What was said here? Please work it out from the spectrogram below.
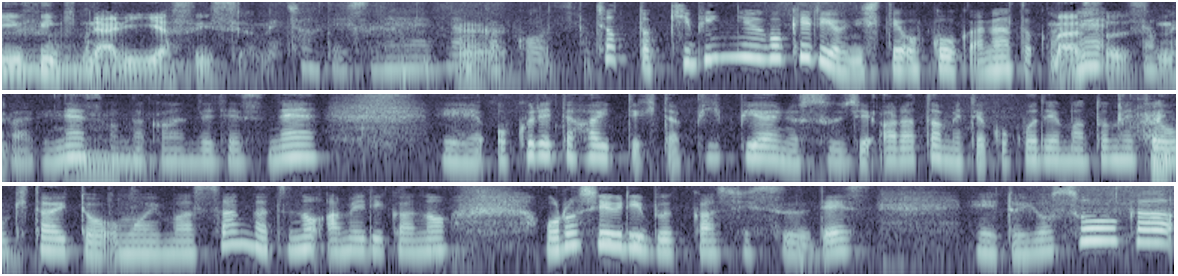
いう雰囲気になりやすいですよね、そうですね。なんかこう、ちょっと機敏に動けるようにしておこうかなとかね,、まあ、そうですね。やっぱりね、そんな感じですね、えー、遅れて入ってきた PPI の数字改めてここでまとめておきたいと思います、はい、3月のアメリカの卸売物価指数ですえーと、予想が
